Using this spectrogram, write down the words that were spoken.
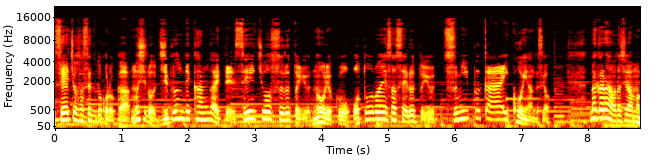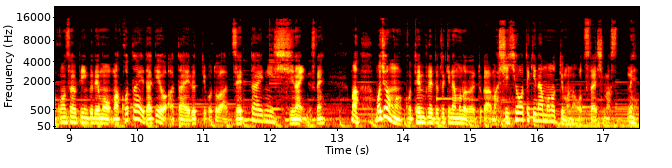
成長させるどころか、むしろ自分で考えて成長するという能力を衰えさせるという罪深い行為なんですよ。だから私はまあコンサルティングでも、まあ、答えだけを与えるっていうことは絶対にしないんですね。まあ、もちろん、テンプレート的なものだとか、まあ、指標的なものっていうものをお伝えします。ね。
